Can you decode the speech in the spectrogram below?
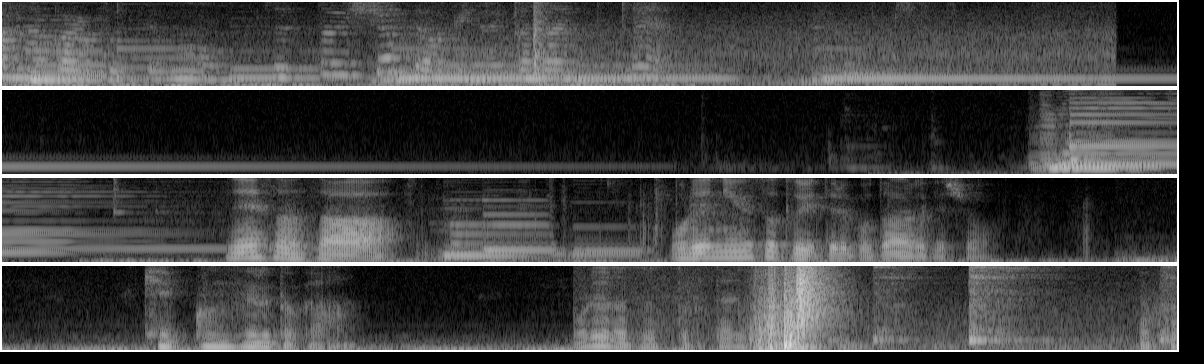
ら仲良くってもずっと一緒ってわけにはいかないもんね。姉さんさ俺に嘘ついてることあるでしょ？結婚するとか？俺らずっと二人で。分かっ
